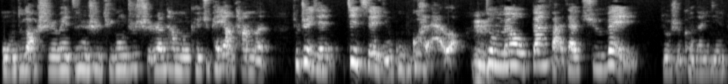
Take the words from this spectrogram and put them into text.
我们督导师为咨询师提供支持，让他们可以去培养他们，就这些这些已经顾不过来了，就没有办法再去为。就是可能已经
